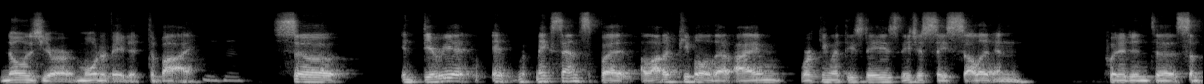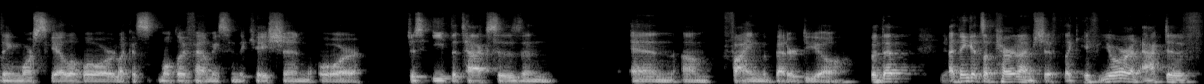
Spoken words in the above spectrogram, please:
knows you're motivated to buy. Mhm. So in theory, it, it makes sense, but a lot of people that I'm working with these days, they just say sell it and put it into something more scalable or like a s- multifamily syndication or just eat the taxes and and um, find the better deal. But that Yeah. I think it's a paradigm shift. Like if you're an active,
